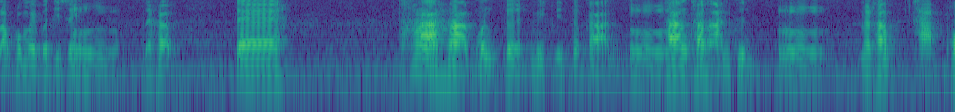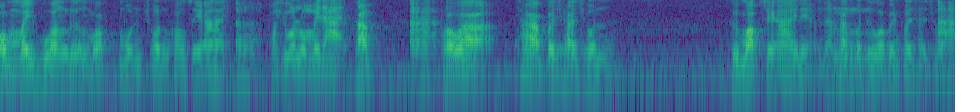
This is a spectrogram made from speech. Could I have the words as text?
เราก็ไม่ปฏิเสธอืมนะครับ แต่ถ้าหากมันเกิดวิกฤตการณ์อืมทางทหารขึ้นอืมนะครับครับ ผมไม่ห่วงเรื่องม็อบมวลชนของเสียอ้ายเออเพราะคิดว่าล้มไม่ได้ครับอ่าเพราะว่าถ้าประชาชนคือม็อบเสียอ้ายเนี่ยนะครับอืมก็ถือว่าเป็นประชาชนอ่า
